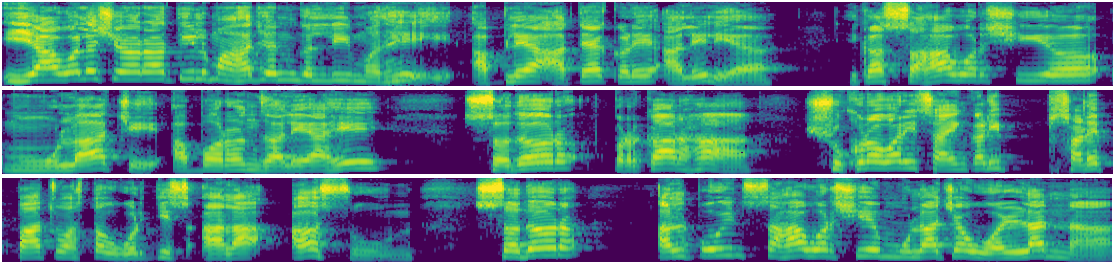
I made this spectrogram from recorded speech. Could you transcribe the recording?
यावल शहरातील महाजन गल्लीमध्ये आपल्या आत्याकडे आलेल्या एका सहा वर्षीय मुलाचे अपहरण झाले आहे. सदर प्रकार हा शुक्रवारी सायंकाळी साडेपाच वाजता उघडकीस आला असून सदर अल्पवयीन सहा वर्षीय मुलाच्या वडिलांना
